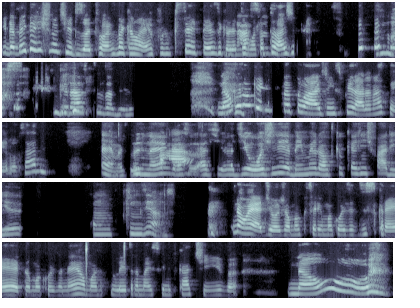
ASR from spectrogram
Ainda bem que a gente não tinha 18 anos naquela época, com certeza que eu ia ter uma tatuagem. Nossa, graças a Deus. Não que eu não queria tatuagem inspirada na Taylor, sabe? É, mas hoje, né, a de, a de hoje é bem melhor do que o que a gente faria com 15 anos. Não, é, a de hoje é uma, seria uma coisa discreta, uma coisa, né, uma letra mais significativa. Não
